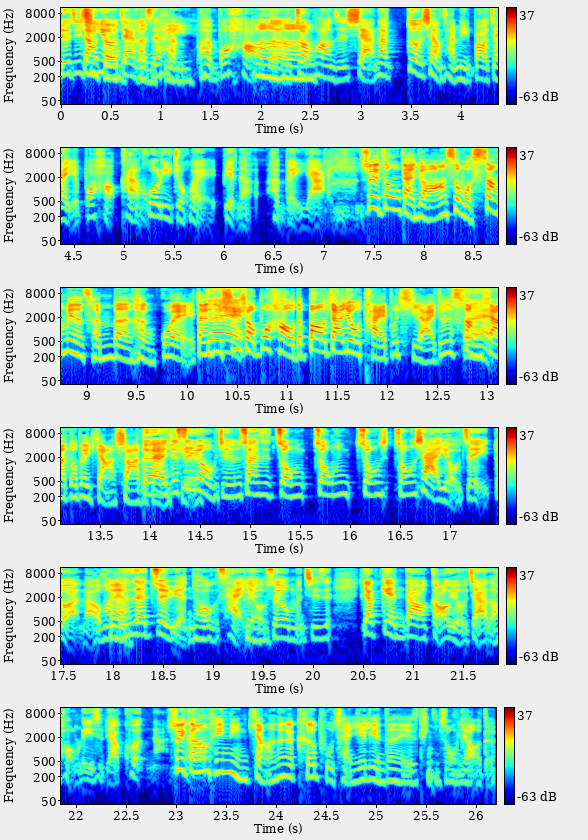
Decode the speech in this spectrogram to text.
尤其轻油价格是很很不好的状况之下，那各项产品报价也不好看，获利就会变得很被压抑。所以这种感觉好像是我上面的成本很贵，但是需求不好的报价又抬不起来，就是上下都被夹杀的感觉。对，就是因为我们其实算是中中中中下游这一段了，我们不是在最源头采油，所以我们其实要 get 到高油价的红利是比较困难。所以刚刚听你讲的那个科普产业链，真的也是挺重要的，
